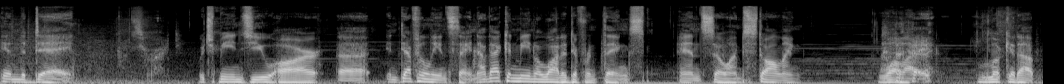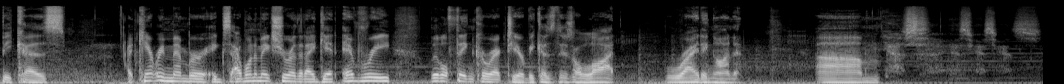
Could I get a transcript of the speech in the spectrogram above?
in the day, That's right. which means you are uh, indefinitely insane. Now, that can mean a lot of different things, and so I'm stalling while I look it up because I can't remember. Ex- I want to make sure that I get every little thing correct here because there's a lot riding on it. Um, Yes, yes, yes, yes.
